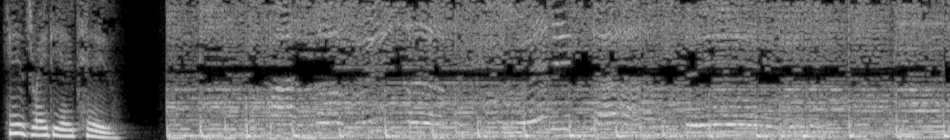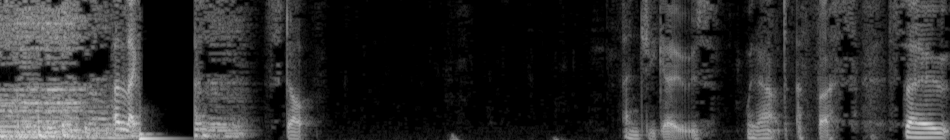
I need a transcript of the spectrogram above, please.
Here's Radio 2. Alexa, stop. And she goes without a fuss. So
